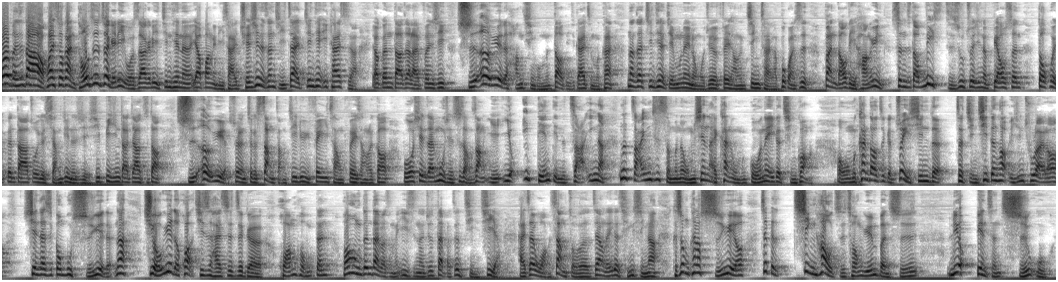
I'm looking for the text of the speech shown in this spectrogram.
各位粉丝，大家好，欢迎收看《投资最给力》，我是阿格力。今天呢，要帮你理财全新的升级。在今天一开始啊，要跟大家来分析十二月的行情，我们到底该怎么看？那在今天的节目内容，我觉得非常精彩了。不管是半导体、航运，甚至到 VIX 指数最近的飙升，都会跟大家做一个详尽的解析。毕竟大家知道，十二月虽然这个上涨几率非常非常的高，不过现在目前市场上也有一点点的杂音啊。那杂音是什么呢？我们先来看我们国内一个情况啊。哦，我们看到这个最新的这景气灯号已经出来了，现在是公布十月的。那九月的话，其实还是这个黄红灯。黄红灯代表什么意思呢？就是代表这个景气啊还在往上走的这样的一个情形啊。可是我们看到十月哦，这个信号值从原本十六变成十五，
